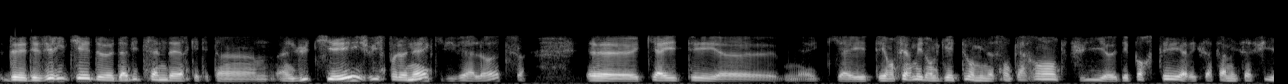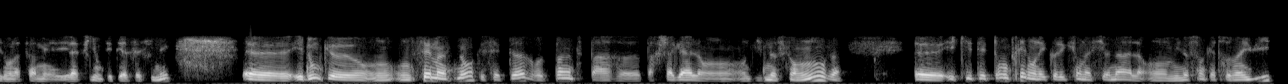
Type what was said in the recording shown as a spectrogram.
de, des héritiers de David Sender, qui était un, un luthier juif polonais qui vivait à Lotz, euh, qui a été euh, enfermé dans le ghetto en 1940, puis euh, déporté avec sa femme et sa fille, dont la femme et la fille ont été assassinées. et donc, on, on, sait maintenant que cette œuvre peinte par par Chagall en, en 1911 et qui était entrée dans les collections nationales en 1988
